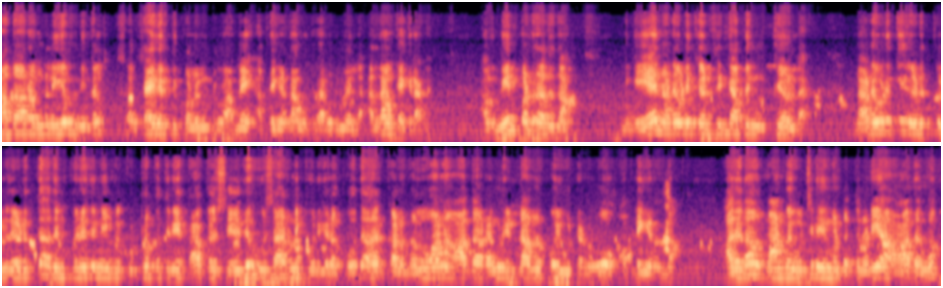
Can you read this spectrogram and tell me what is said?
ஆதாரங்களையும் நீங்கள் சேகரித்துக் கொள்ளலாமே அப்படிங்கறத அவங்க வேற ஒண்ணுமே இல்லை. அதான் கேட்கிறாங்க அவங்க மீன் பண்றது அதுதான். நீங்க ஏன் நடவடிக்கை எடுத்தீங்க அப்படின்னு முக்கியம் இல்லை. நடவடிக்கை எடுக்கிறது எடுத்து அதன் பிறகு நீங்கள் குற்றப்பத்திரிகை தாக்கல் செய்து விசாரணைக்கு வருகிற போது அதற்கான வலுவான ஆதாரங்கள் இல்லாமல் போய்விட்டனவோ அப்படிங்கிறது தான். அதுதான் மாண்பை உச்ச நீதிமன்றத்தினுடைய ஆதங்கம்.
